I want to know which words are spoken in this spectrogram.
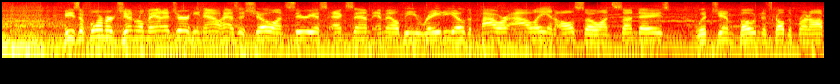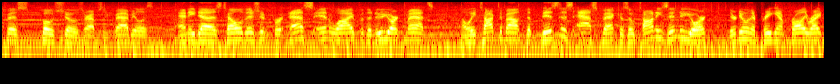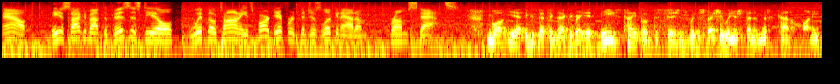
He's a former general manager. He now has a show on Sirius XM MLB Radio, The Power Alley, and also on Sundays with Jim Bowden. It's called The Front Office. Both shows are absolutely fabulous. And he does television for SNY for the New York Mets. And we talked about the business aspect because Ohtani's in New York. They're doing their pregame probably right now. He just talked about the business deal with Ohtani. It's far different than just looking at him from stats. Well, yeah, that's exactly right. It, these type of decisions, especially when you're spending this kind of money,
